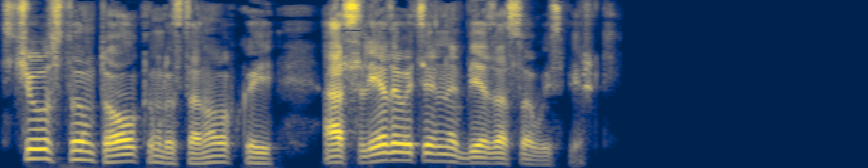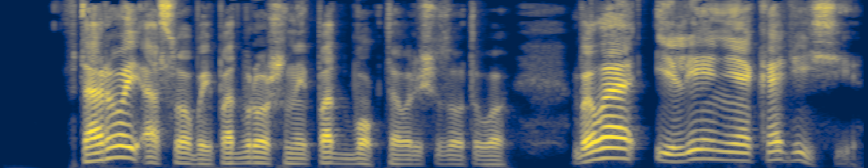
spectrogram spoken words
с чувством, толком, расстановкой, а следовательно, без особой спешки. Второй особый, подброшенный под бок товарищу Зотову, была Иления Кариси,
